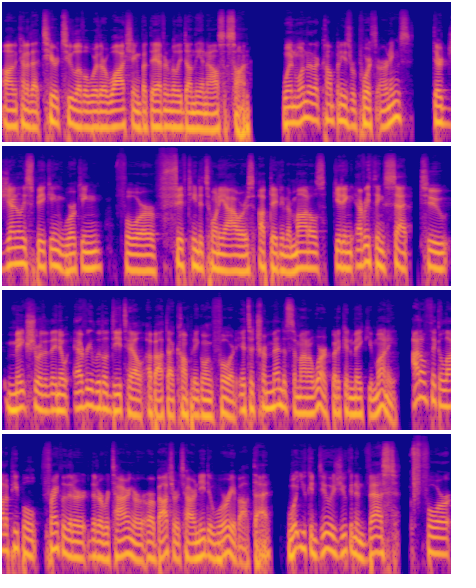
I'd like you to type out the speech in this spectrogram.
on kind of that tier two level where they're watching, but they haven't really done the analysis on. When one of their companies reports earnings, they're generally speaking working for 15 to 20 hours, updating their models, getting everything set to make sure that they know every little detail about that company going forward. It's a tremendous amount of work, but it can make you money. I don't think a lot of people, frankly, that are that are retiring or, or about to retire need to worry about that what you can do is you can invest for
